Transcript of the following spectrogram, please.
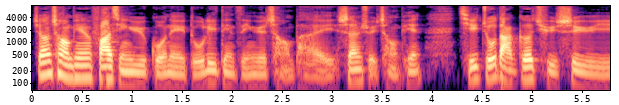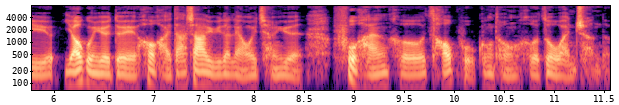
这张唱片发行于国内独立电子音乐厂牌山水唱片，其主打歌曲是与摇滚乐队后海大鲨鱼的两位成员傅涵和曹普共同合作完成的。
